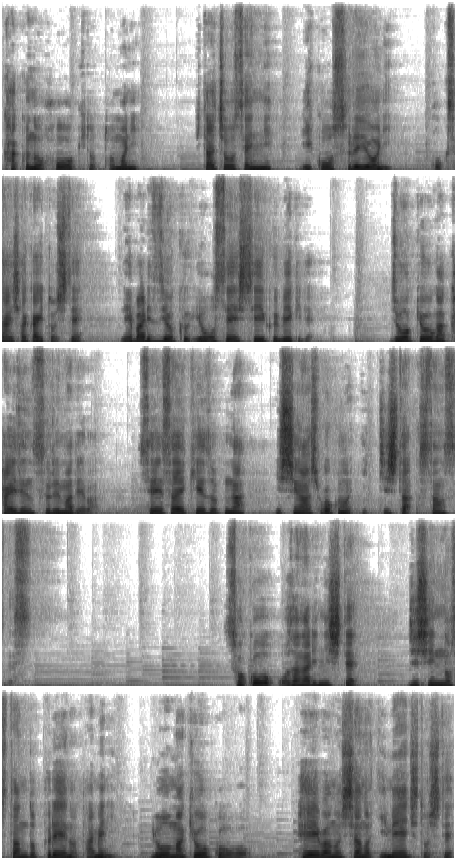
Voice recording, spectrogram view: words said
核の放棄とともに北朝鮮に履行するように国際社会として粘り強く要請していくべきで、状況が改善するまでは制裁継続が西側諸国の一致したスタンスです。そこをおざなりにして自身のスタンドプレーのためにローマ教皇を平和の使者のイメージとして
